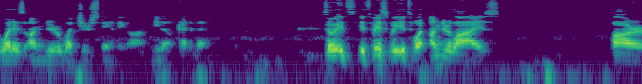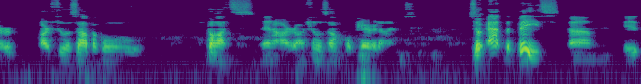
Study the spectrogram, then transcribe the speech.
or what is under what you're standing on, you know, kind of thing. So it's it's basically it's what underlies our our philosophical thoughts and our, our philosophical paradigms. So at the base, um, it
